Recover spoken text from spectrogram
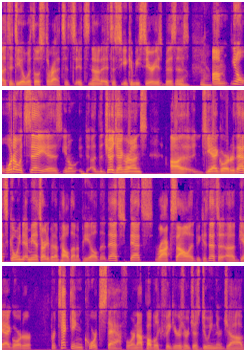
uh, to deal with those threats. It's it's not it's a it can be serious business. Yeah, yeah. Um, you know what I would say is you know the Judge Engoron's uh, gag order that's going to I mean that's already been upheld on appeal. That's that's rock solid because that's a, a gag order protecting court staff who are not public figures or just doing their job.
